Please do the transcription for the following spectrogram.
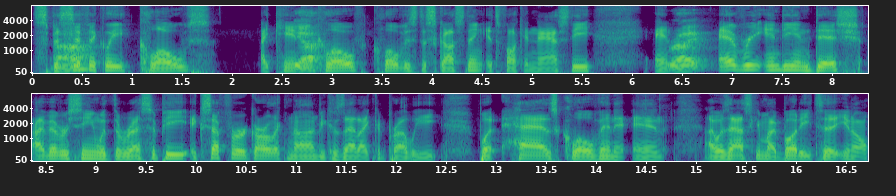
specifically uh-huh. cloves. I can't Yeah. eat clove. Clove is disgusting. It's fucking nasty. And Right. every Indian dish I've ever seen with the recipe, except for a garlic naan, because that I could probably eat, but has clove in it. And I was asking my buddy to, you know,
